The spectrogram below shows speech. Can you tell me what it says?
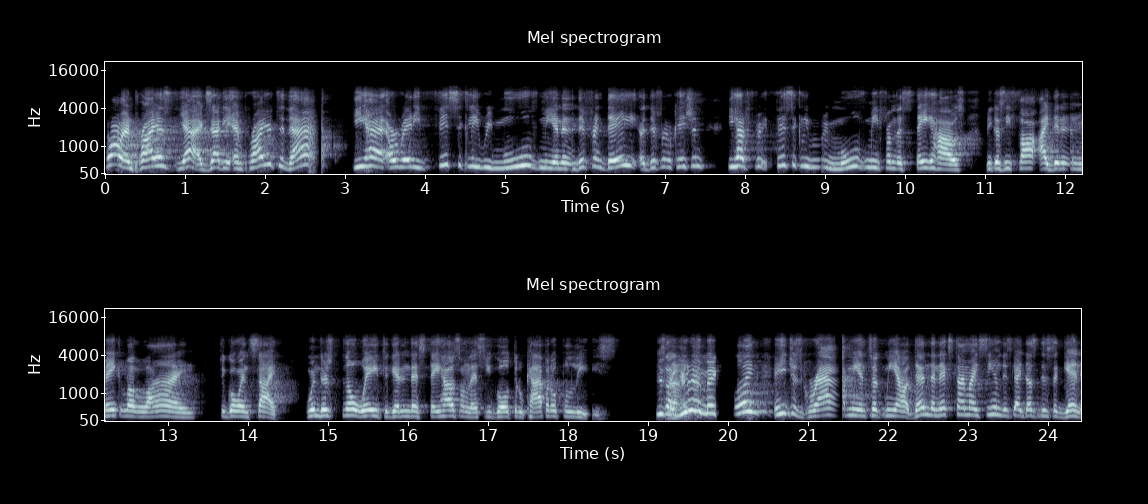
No, and prior, yeah, exactly. And prior to that, he had already physically removed me in a different day, a different occasion. He had physically removed me from the state house because he thought I didn't make the line to go inside. When there's no way to get in the state house unless you go through Capitol Police. He's like, right. you didn't make line, and he just grabbed me and took me out. Then the next time I see him, this guy does this again,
